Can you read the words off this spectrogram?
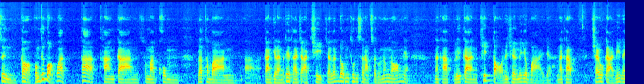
ซึ่งก็ผมถึงบอกว่าถ้าทางการสมาคมรัฐบาลการกีฬาประเทศไทยจะอัดฉีดจะระดมทุนสนับสนุนน้องๆเนี่ย นะครับหรือการคิดต่อในเชิงนโยบายเนี่ยนะครับใช้โอกาสนี้ใน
